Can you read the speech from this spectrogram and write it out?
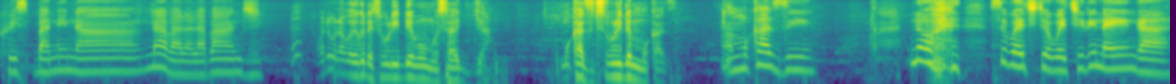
chris banina n'abalala bangi. Abadde bonna bweyogedde siwuliddemu musajja mukazi tisiwuliddemu mukazi. Omukazi. No si bwe kityo bwe kiri naye nga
